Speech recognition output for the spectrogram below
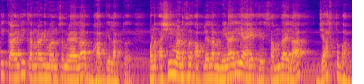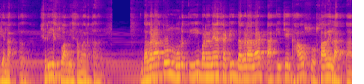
की काळजी करणारी माणसं मिळायला भाग्य लागतं. पण अशी माणसं आपल्याला मिळाली आहेत हे समजायला जास्त भाग्य लागतं. श्री स्वामी समर्थ. दगडातून मूर्ती बनवण्यासाठी दगडाला टाकीचे घाव सोसावे लागतात.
